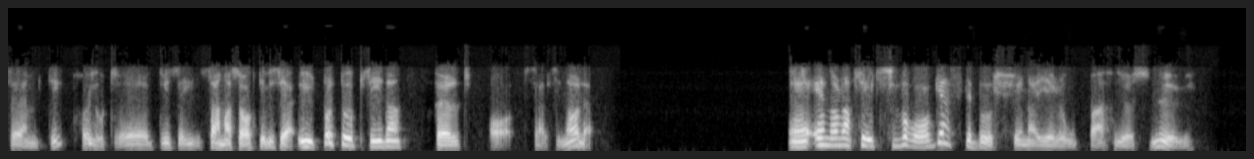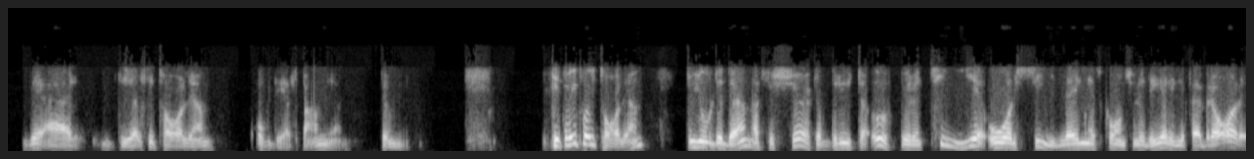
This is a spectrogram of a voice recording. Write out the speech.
50 har gjort eh, precis samma sak, det vill säga utbrott på uppsidan följt av säljsignaler. Eh, en av de absolut svagaste börserna i Europa just nu, det är dels Italien och dels Spanien. Tittar vi på Italien så gjorde den ett försök att bryta upp ur en tio år sidlänges konsolidering i februari.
